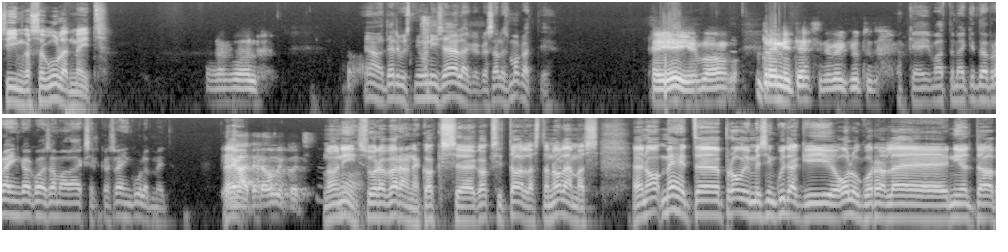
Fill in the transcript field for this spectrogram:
Siim, kas sa kuuled meid? olen kohal ja tervist nii unise häälega, kas alles magati? ei, ei juba trennid tehtud ja kõik jutud. okei okay,, vaatame, äkki tuleb Rain ka kohe samalaegselt, kas Rain kuuleb meid? ja tere hommikut! no nii, suurepärane, kaks, kaks itaallast on olemas. no mehed, proovime siin kuidagi olukorrale nii-öelda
